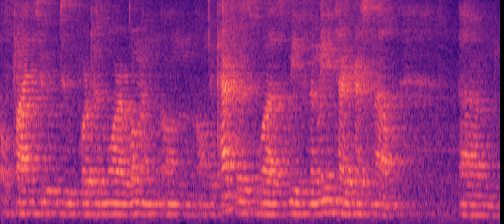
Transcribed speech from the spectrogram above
of trying to, to portray more women on, on the characters was with the military personnel. Um,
